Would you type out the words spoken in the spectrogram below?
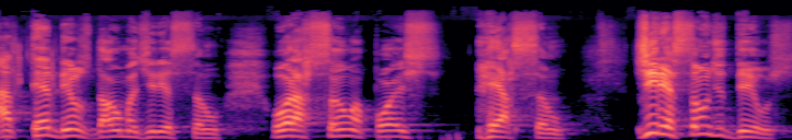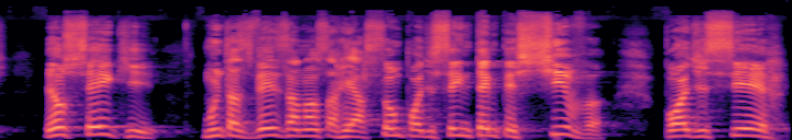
Até Deus dar uma direção. Oração após reação. Direção de Deus. Eu sei que muitas vezes a nossa reação pode ser intempestiva, pode ser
